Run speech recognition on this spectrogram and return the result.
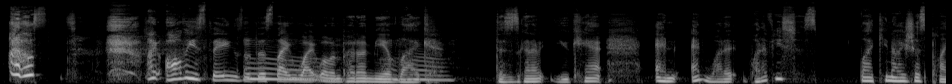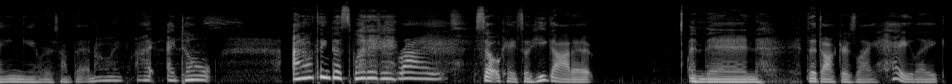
I was like all these things that this like white woman mm. put on me of like, Mm-hmm. this is gonna you can't and and what if, what if he's just like you know he's just playing you or something and I'm like I I don't I don't think that's what it is. Right. So okay, so he got it, and then the doctor's like, "Hey, like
